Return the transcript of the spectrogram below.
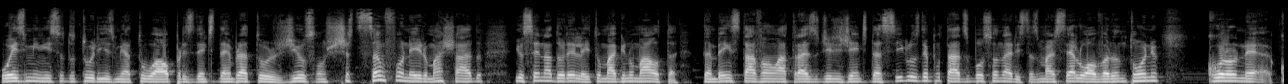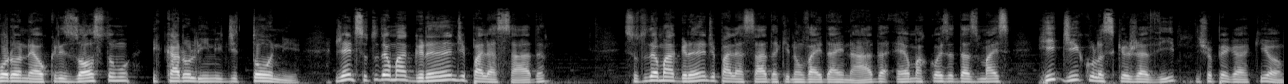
o ex-ministro do Turismo e atual presidente da Embratur, Gilson Sanfoneiro Machado, e o senador eleito Magno Malta. Também estavam atrás do dirigente da sigla os deputados bolsonaristas Marcelo Álvaro Antônio, Coronel, Coronel Crisóstomo e Caroline de Tone. Gente, isso tudo é uma grande palhaçada. Isso tudo é uma grande palhaçada que não vai dar em nada. É uma coisa das mais ridículas que eu já vi. Deixa eu pegar aqui, ó.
